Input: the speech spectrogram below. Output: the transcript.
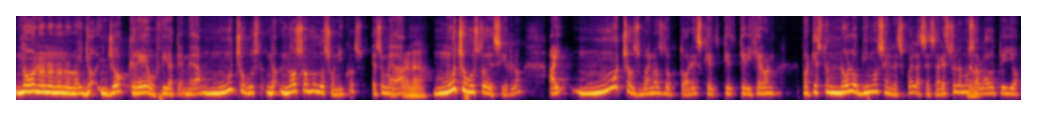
No, no, no, no, no, no. Yo, yo creo, fíjate, me da mucho gusto. No, no somos los únicos. Eso me da mucho gusto decirlo. Hay muchos buenos doctores que, que, que dijeron, porque esto no lo vimos en la escuela, César. Esto lo hemos hablado tú y yo.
